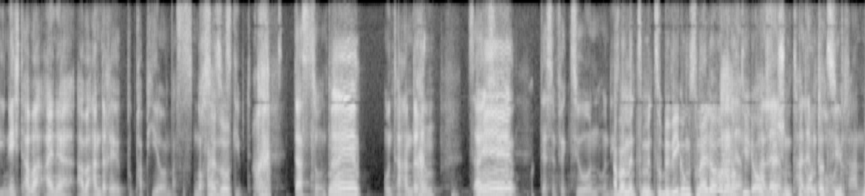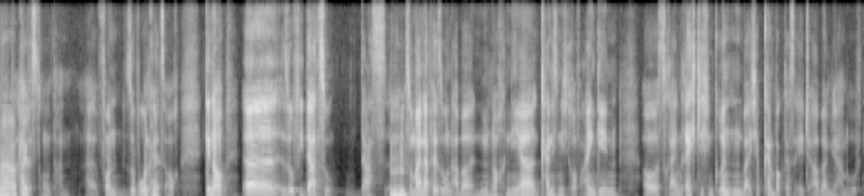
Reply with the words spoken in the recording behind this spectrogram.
nicht, aber eine, aber andere Papier und was es noch so Also- alles gibt. Das zu unter, Nee, unter anderem Seife, Desinfektion und aber mit, mit so Bewegungsmelder oder noch allem, die Old Fashioned allem runterziehen? Drum Ah, okay. Alles drum und dran. Äh, Von sowohl Okay. als auch. Genau, äh, so viel dazu. Das äh, Mhm. zu meiner Person, aber noch näher kann ich nicht drauf eingehen, aus rein rechtlichen Gründen, weil ich habe keinen Bock, dass HR bei mir anruft.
